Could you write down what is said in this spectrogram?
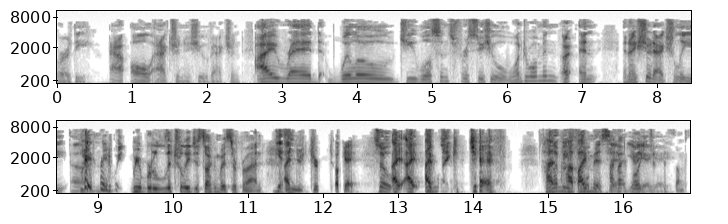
or the a- all action issue of Action. I read Willow G. Wilson's first issue of Wonder Woman, uh, and and I should actually. Um, wait, wait, wait. We were literally just talking about Superman, Yes. and you're, you're okay. So I, I I'm like Jeff. Ha, Let me have I missed? Have I. Yeah, yeah, yeah. something?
